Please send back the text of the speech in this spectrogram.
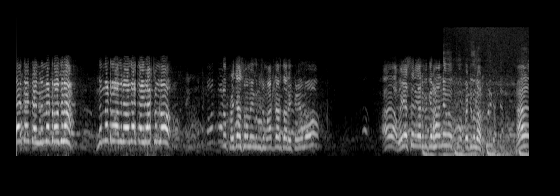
ఏదైతే నిన్నటి రోజున నిన్నటి రోజున ఏదైతే ఈ రాష్ట్రంలో ప్రజాస్వామ్యం గురించి మాట్లాడతారు ఇక్కడేమో. వైఎస్ఆర్ గారి విగ్రహాన్ని పెట్టుకున్నారు. ఆ,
